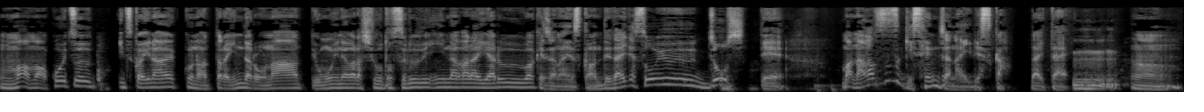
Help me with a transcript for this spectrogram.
あまあ、こいつ、いつかいなくなったらいいんだろうなって思いながら仕事する、言いながらやるわけじゃないですか。で、大体そういう上司って、まあ長続きせんじゃないですか。大体。うん。うん。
